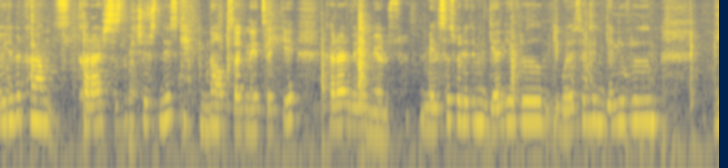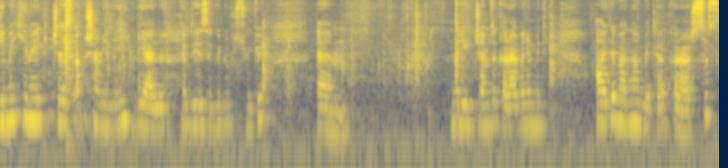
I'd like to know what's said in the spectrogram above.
öyle bir karan, kararsızlık içerisindeyiz ki ne yapsak ne etsek diye karar veremiyoruz. Melis'e söyledim gel yavrum, İbo'ya söyledim gel yavrum. Yemek yemeye gideceğiz akşam yemeği bir yerler evdeyiz görürüz çünkü. Em, nereye gideceğimize karar veremedik. Ayda benden beter kararsız.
